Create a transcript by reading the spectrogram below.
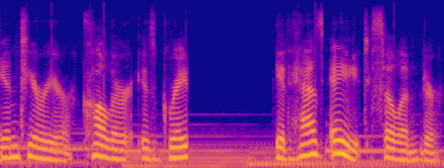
Interior color is gray. It has 8-cylinder.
